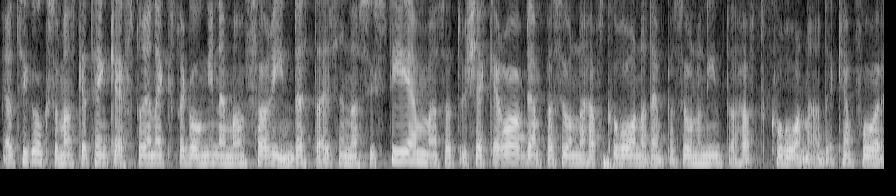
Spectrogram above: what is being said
Jag tycker också man ska tänka efter en extra gång innan man för in detta i sina system. Alltså att du checkar av den personen har haft corona, den personen inte har haft corona. Det kan få eh,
